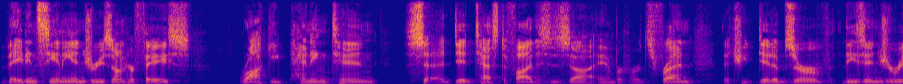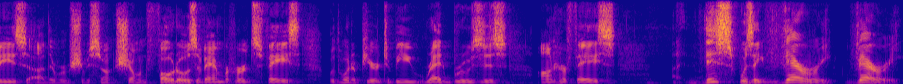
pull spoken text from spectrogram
They didn't see any injuries on her face. Rocky Pennington did testify. This is uh, Amber Heard's friend that she did observe these injuries. Uh, there were she was shown photos of Amber Heard's face with what appeared to be red bruises on her face. This was a very, very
